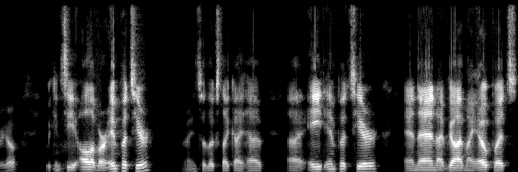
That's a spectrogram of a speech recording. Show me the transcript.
we go. We can see all of our inputs here, right? So it looks like I have uh, eight inputs here. And then I've got my outputs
